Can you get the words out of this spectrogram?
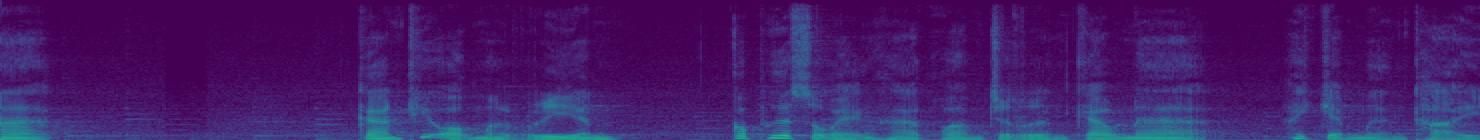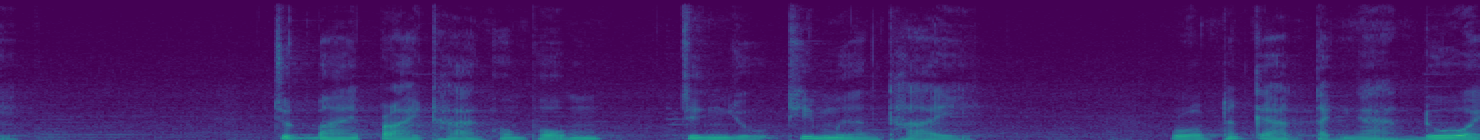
มาก การที่ออกมาเรียนก็เพื่อแสวงหาความเจริญก้าวหน้าให้แก่เมืองไทย จุดหมายปลายทางของผมจึงอยู่ที่เมืองไทย รวมทั้งการแต่งงานด้วย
